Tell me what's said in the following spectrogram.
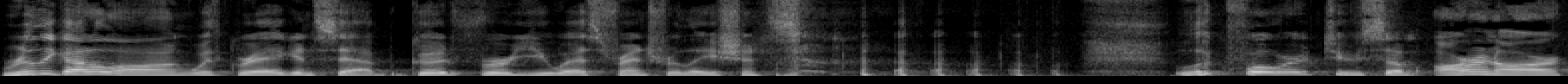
really got along with Greg and Seb. Good for U.S. French relations. Look forward to some R&R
